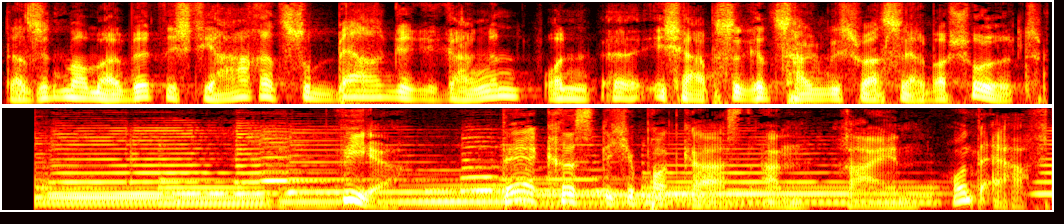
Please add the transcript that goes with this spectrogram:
Da sind mir mal wirklich die Haare zu Berge gegangen. Und äh, ich habe sie gezankt. Ich war selber schuld. Wir, der christliche Podcast an Rhein und Erft.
